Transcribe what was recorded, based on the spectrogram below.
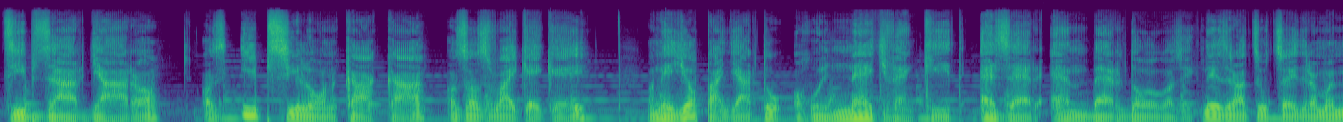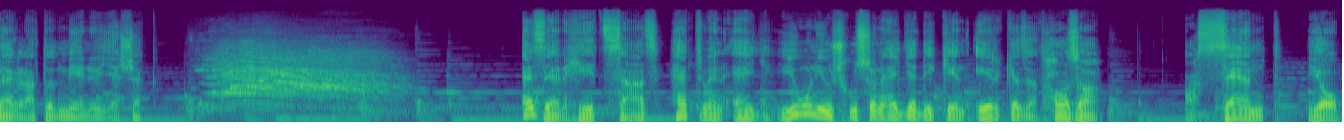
cipzárgyára az YKK, azaz YKK, ami egy japán gyártó, ahol 42 ezer ember dolgozik. Nézd rá a cuccaidra, majd meglátod, milyen ügyesek. 1771. június 21-én érkezett haza a Szent Jobb.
